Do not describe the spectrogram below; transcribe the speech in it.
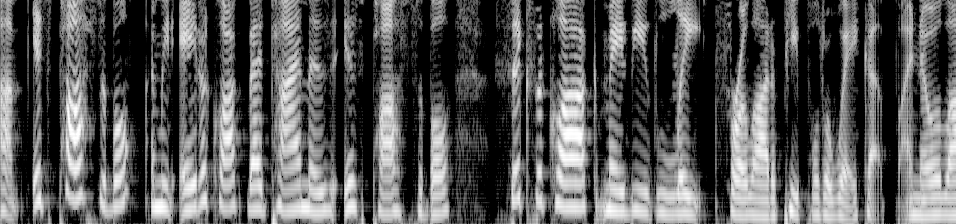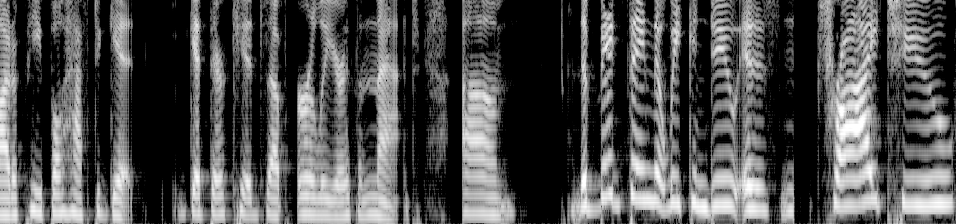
Um, it's possible. I mean, eight o'clock bedtime is is possible. Six o'clock may be late for a lot of people to wake up. I know a lot of people have to get get their kids up earlier than that. Um, the big thing that we can do is try to,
